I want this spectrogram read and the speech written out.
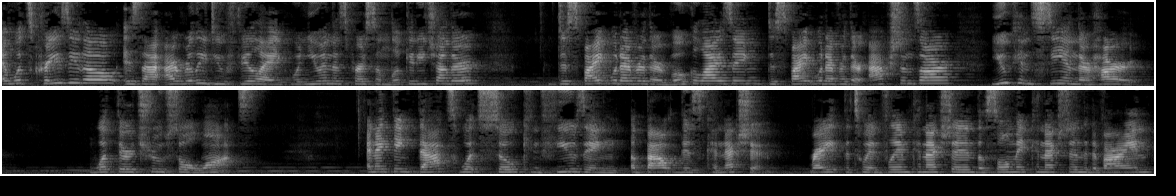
And what's crazy though is that I really do feel like when you and this person look at each other, despite whatever they're vocalizing, despite whatever their actions are, you can see in their heart what their true soul wants. And I think that's what's so confusing about this connection, right? The twin flame connection, the soulmate connection, the divine.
